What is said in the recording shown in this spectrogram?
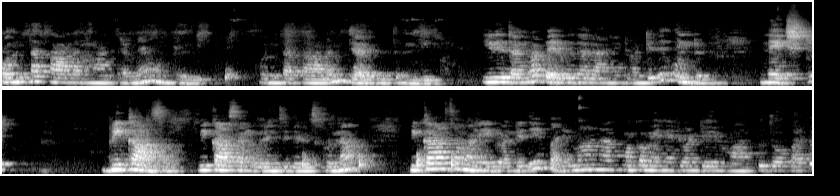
కొంతకాలం మాత్రమే ఉంటుంది. కొంతకాలం జరుగుతుంది. ఈ విధంగా పెరుగుదల అనేటువంటిది ఉంటుంది. నెక్స్ట్ వికాసం. వికాసం గురించి తెలుసుకుందాం. వికాసం అనేటువంటిది పరిమాణాత్మకమైనటువంటి మార్పుతో పాటు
